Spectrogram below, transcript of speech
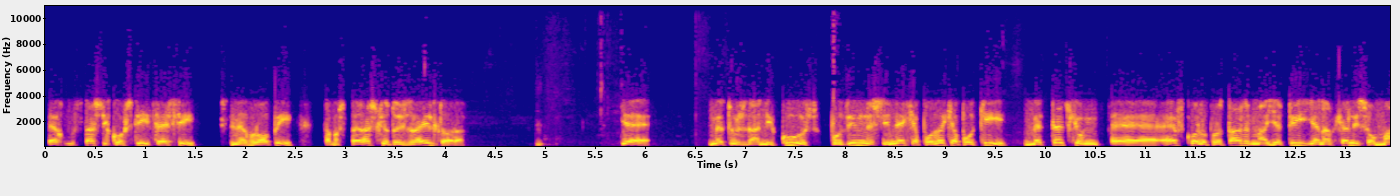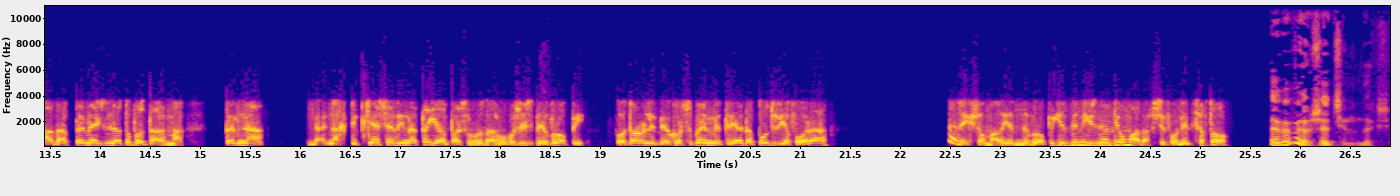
Έχουμε φτάσει 20η θέση στην Ευρώπη. Θα μας περάσει και το Ισραήλ τώρα. Και με τους δανεικούς που δίνουν συνέχεια από εδώ και από εκεί με τέτοιο ε, εύκολο πρωτάθλημα γιατί για να πιάνεις ομάδα πρέπει να έχεις δυνατό πρωτάθλημα. Πρέπει να, να, να χτυπιέσαι δυνατά για να πάρεις το πρωτάθλημα όπως είναι στην Ευρώπη. Όταν ο Ολυμπιακός σου παίρνει με 30 πόντους διαφορά δεν έχεις ομάδα για την Ευρώπη γιατί δεν έχεις δυνατή ομάδα. Συμφωνείτε σε αυτό; Ε, βεβαίως, έτσι είναι, εντάξει.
